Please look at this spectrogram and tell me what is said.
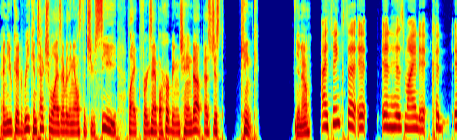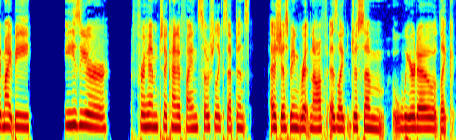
and you could recontextualize everything else that you see, like, for example, her being chained up as just kink, you know? I think that it, in his mind, it could, it might be easier for him to kind of find social acceptance as just being written off as like just some weirdo, like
